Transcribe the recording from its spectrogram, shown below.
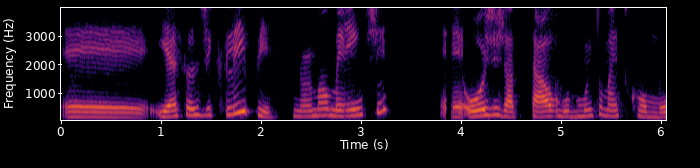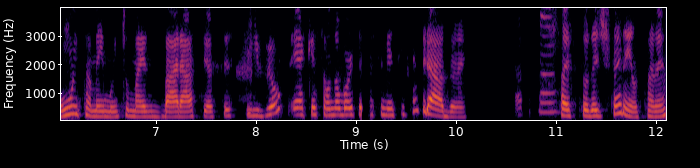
É, e essas de clipe, normalmente, é, hoje já está algo muito mais comum e também muito mais barato e acessível, é a questão do amortecimento integrado, né? Faz toda a diferença, né?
